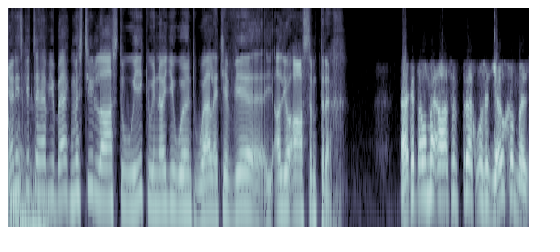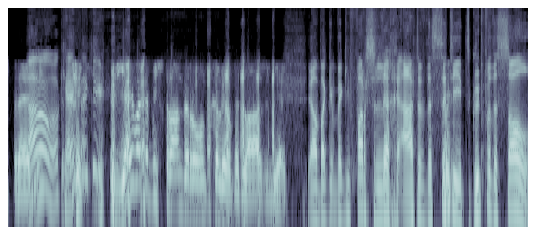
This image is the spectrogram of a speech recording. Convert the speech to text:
Jannie, it's good to have you back. Missed you last week. We know you weren't well. Het jy weer uh, al jou asem terug? Ek het al my asem terug. Ons het jou gemis, Brad. Oh, okay. Thank you. Jy wat op die strande rondgeloop het laas week. Ja, 'n bietjie bietjie vars lug out of the city. It's good for the soul.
